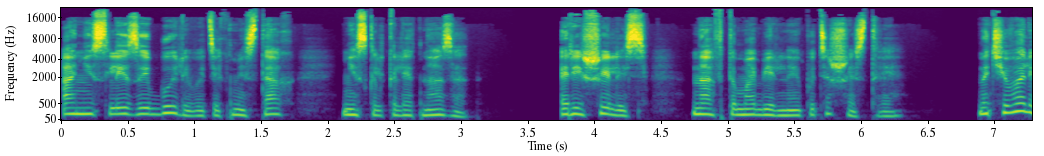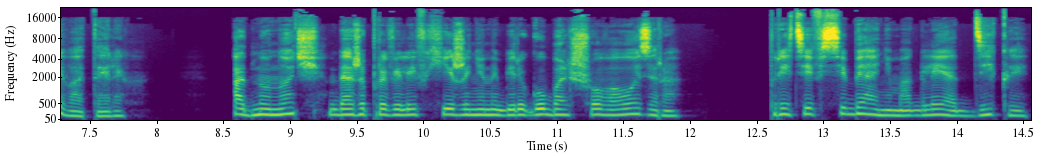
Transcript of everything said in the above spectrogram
Они с Лизой были в этих местах несколько лет назад решились на автомобильное путешествие. Ночевали в отелях. Одну ночь даже провели в хижине на берегу большого озера. Прийти в себя не могли от дикой,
